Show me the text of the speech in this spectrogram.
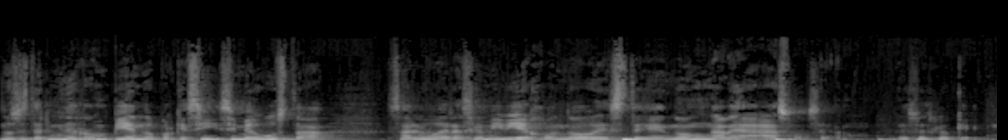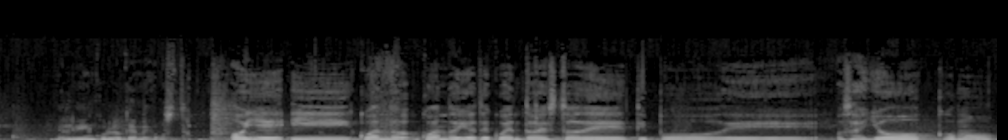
no se termine rompiendo, porque sí, sí me gusta saludar hacia mi viejo, ¿no? Este, no un abrazo, o sea, eso es lo que el vínculo que me gusta. Oye, y cuando cuando yo te cuento esto de tipo de, o sea, yo como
